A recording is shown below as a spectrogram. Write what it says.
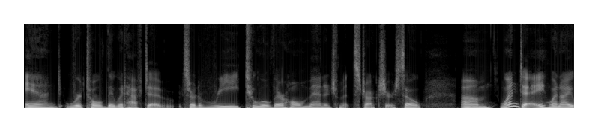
and were told they would have to sort of retool their whole management structure. So, um, one day, when I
